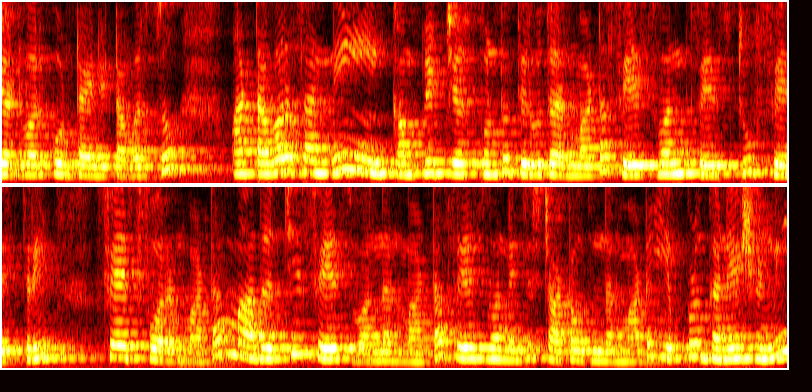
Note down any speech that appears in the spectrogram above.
జెడ్ వరకు ఉంటాయండి టవర్స్. ఆ టవర్స్ అన్నీ కంప్లీట్ చేసుకుంటూ తిరుగుతారనమాట phase one phase two phase three. Phase four అనమాట మాది వచ్చి ఫేజ్ వన్ అనమాట ఫేజ్ వన్ నుంచి స్టార్ట్ అవుతుందనమాట ఎప్పుడు గణేషుని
